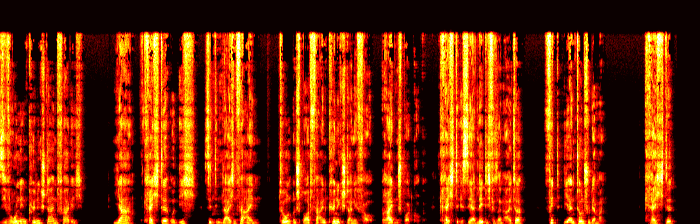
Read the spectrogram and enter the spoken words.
Sie wohnen in Königstein? frage ich. Ja, Krechte und ich sind im gleichen Verein. Turn- und Sportverein Königstein e.V., Breitensportgruppe. Krechte ist sehr athletisch für sein Alter, fit wie ein Turnschuh der Mann. Krechte,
